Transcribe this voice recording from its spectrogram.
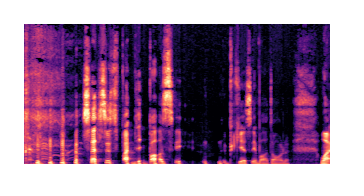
ça s'est super bien passé depuis qu'il y a ces bâtons-là. Ouais,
